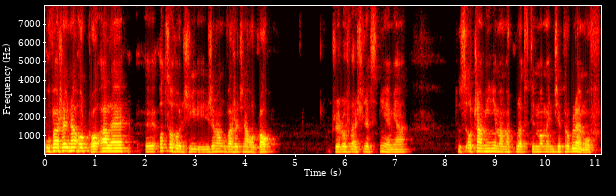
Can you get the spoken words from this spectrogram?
Uważaj na oko, ale y, o co chodzi, że mam uważać na oko? Czy rozwal źle wstniłem? Ja tu z oczami nie mam akurat w tym momencie problemów.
